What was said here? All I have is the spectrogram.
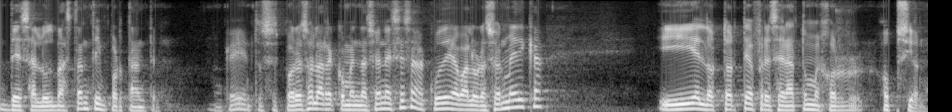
de salud bastante importante. Entonces, por eso la recomendación es esa, acude a valoración médica y el doctor te ofrecerá tu mejor opción.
